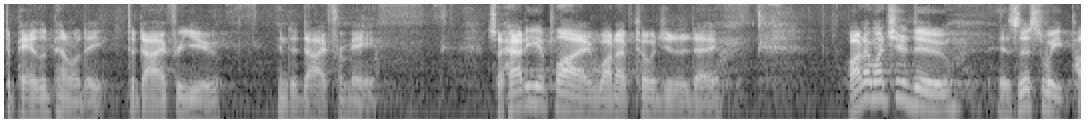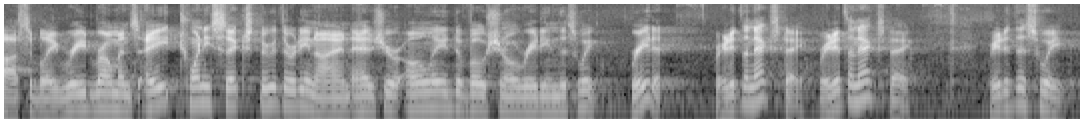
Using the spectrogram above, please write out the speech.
to pay the penalty, to die for you, and to die for me. So, how do you apply what I've told you today? What I want you to do is this week possibly read Romans 8 26 through 39 as your only devotional reading this week. Read it. Read it the next day. Read it the next day. Read it this week.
